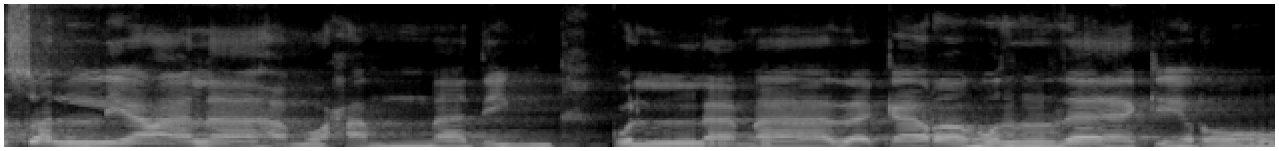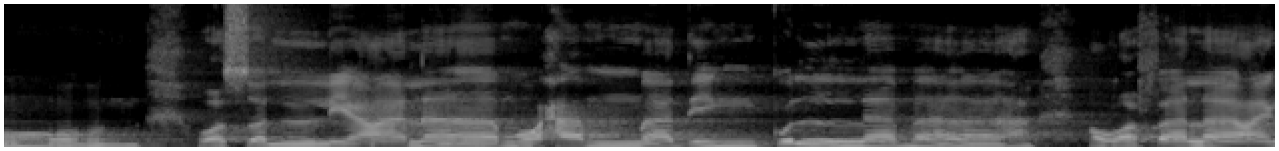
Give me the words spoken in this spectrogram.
صل على محمد كلما ذكره الذاكرون وصل على محمد كلما غفل عن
